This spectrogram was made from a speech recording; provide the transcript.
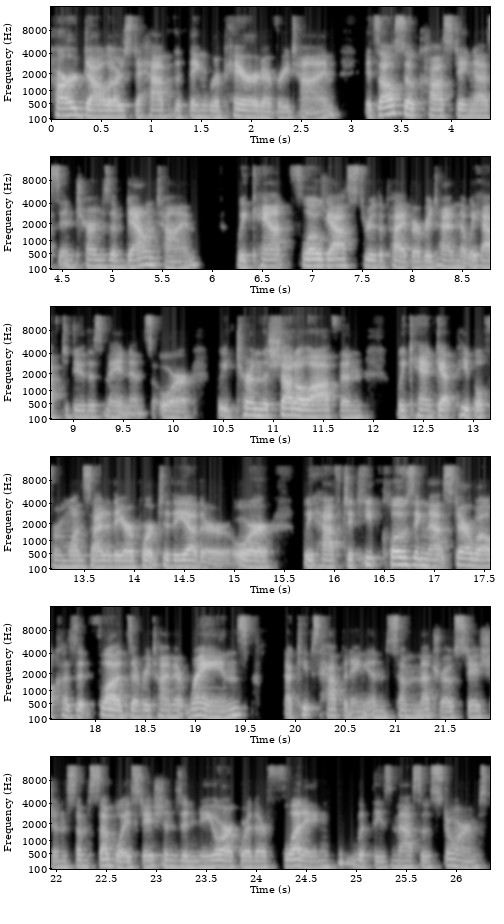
hard dollars to have the thing repaired every time. It's also costing us in terms of downtime we can't flow gas through the pipe every time that we have to do this maintenance or we turn the shuttle off and we can't get people from one side of the airport to the other or we have to keep closing that stairwell because it floods every time it rains. That keeps happening in some metro stations some subway stations in new york where they're flooding with these massive storms.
